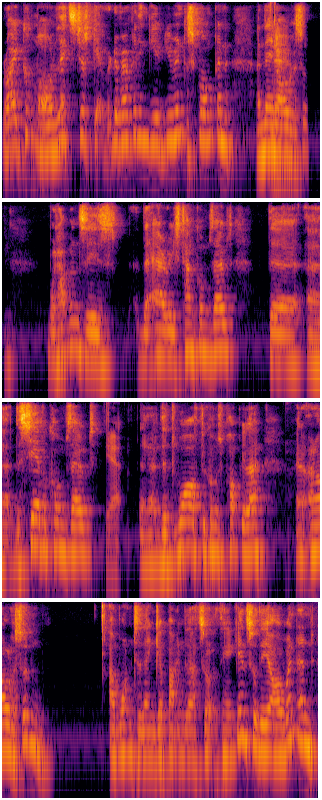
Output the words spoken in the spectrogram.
right, come on, let's just get rid of everything. You, you're into squonking, and then Yeah. all of a sudden, what happens is the Ares tank comes out, the uh, the Saver comes out, yeah. the, the Dwarf becomes popular, and, and all of a sudden, I wanted to then get back into that sort of thing again. So they all went, and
